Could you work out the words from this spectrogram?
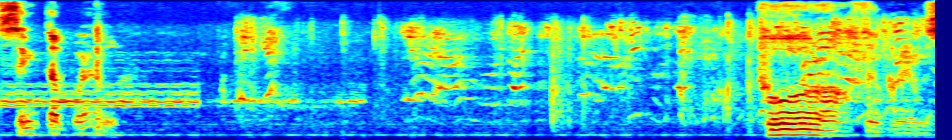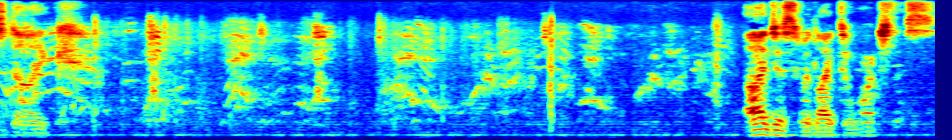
Synced up well. Poor Arthur Grimsdyke. I just would like to watch this,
